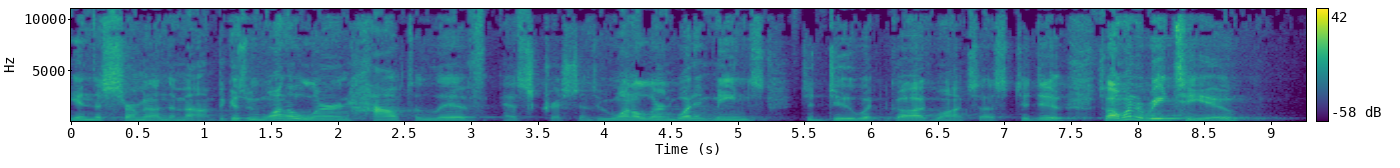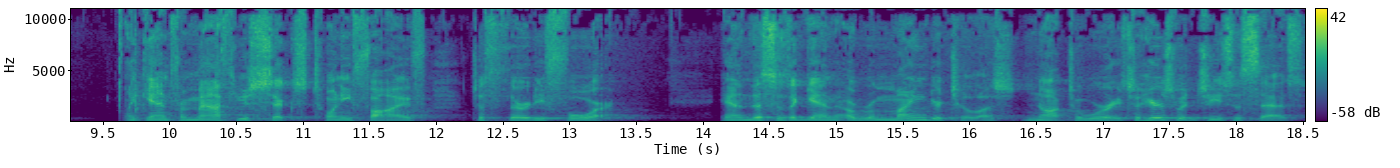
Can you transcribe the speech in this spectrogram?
in the Sermon on the Mount, because we want to learn how to live as Christians. We want to learn what it means to do what God wants us to do. So I want to read to you, again, from Matthew 6, 25 to 34. And this is, again, a reminder to us not to worry. So here's what Jesus says.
